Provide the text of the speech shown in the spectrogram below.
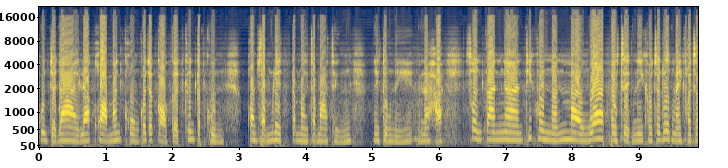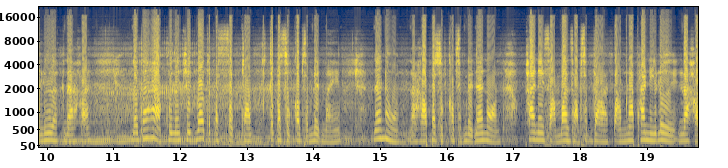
คุณจะได้และความมั่นคงก็จะก่อเกิดขึ้นกับคุณ ความสำเร็จกำลังจะมาถึงในตรงนี้นะคะ ส่วนการงานที่คุณนั้นมองว่าโปรเจกต์นี้เขาจะเลือกไหมเขาจะเลือกนะคะ แล้วถ้าหากคุณยังคิดว่าจะประสบความจะประสบความสำเร็จไหม แน่นอนนะคะ ประสบความสำเร็จแน่นอน ภายใน 3 วัน 3 สัปดาห์ตามหน้าไพ่นี้เลยนะคะ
